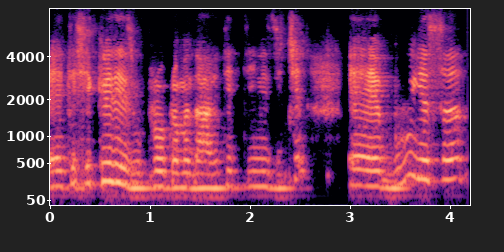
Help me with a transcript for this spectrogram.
E, teşekkür ederiz bu programa davet ettiğiniz için. E, bu yasa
